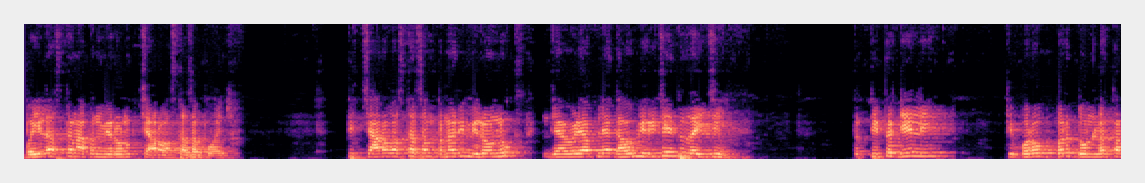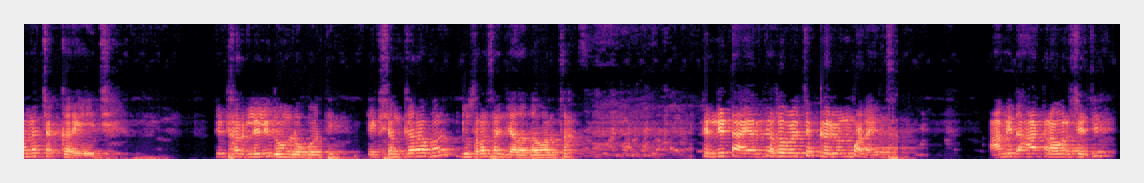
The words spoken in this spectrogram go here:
बैल असताना आपण मिरवणूक चार वाजता संपवायचो. ती चार वाजता संपणारी मिरवणूक ज्यावेळी आपल्या गावविहिरीच्या इथं जायची तर तिथं गेली की बरोबर दोन लोकांना चक्कर यायची. ती ठरलेली दोन लोक होती. एक शंकराबा दुसरा संजय दादावरचा. त्यांनी टायरच्या जवळ चक्कर येऊन पडायचं. आम्ही दहा अकरा वर्षाचे.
